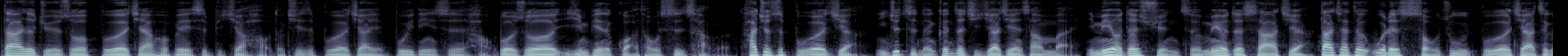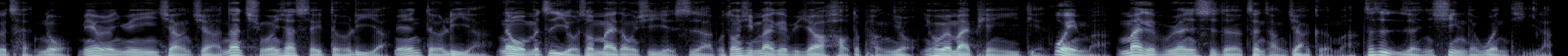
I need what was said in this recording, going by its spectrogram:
大家就觉得说不二价会不会是比较好的？其实不二价也不一定是好。如果说已经变得寡头市场了，它就是不二价，你就只能跟这几家建商买，你没有的选择，没有的杀价，大家都为了守住不二价这个承诺，没有人愿意降价。那请问一下，谁得利啊？没人得利啊。那我们自己有时候卖东西也是啊，我东西卖给比较好的朋友，你会不会卖便宜一点？会嘛？卖给不认识的正常价格嘛？这是人性的问题啦。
